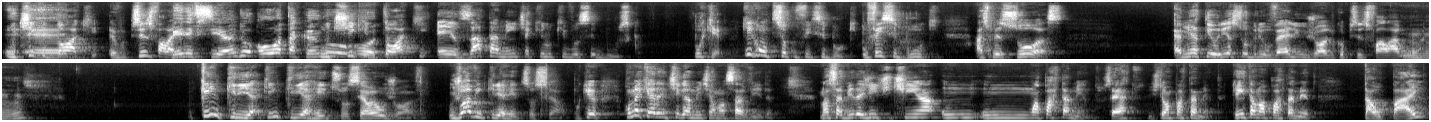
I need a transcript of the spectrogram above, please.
O TikTok, eu preciso falar é, beneficiando ou atacando O outro. TikTok é exatamente aquilo que você busca. Por quê? O que aconteceu com o Facebook? O Facebook, as pessoas. É a minha teoria sobre o velho e o jovem que eu preciso falar agora. Uhum. Quem cria, quem cria rede social é o jovem. O jovem cria rede social. Porque como é que era antigamente a nossa vida? Nossa vida a gente tinha um, um apartamento, certo? A gente tem um apartamento. Quem está no apartamento? Tá o pai,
